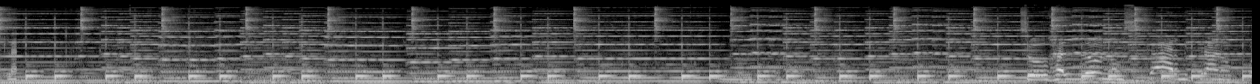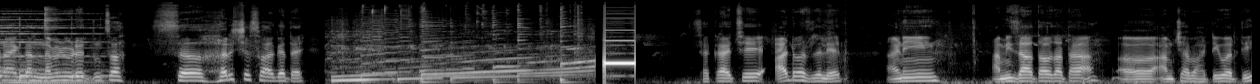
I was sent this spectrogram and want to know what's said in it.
घेतला सो हॅलो नमस्कार मित्रांनो. पुन्हा एकदा नवीन व्हिडिओ तुमचं सहर्ष स्वागत आहे. सकाळचे आठ वाजलेले आहेत आणि आम्ही जात आहोत आता आमच्या भाटीवरती.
